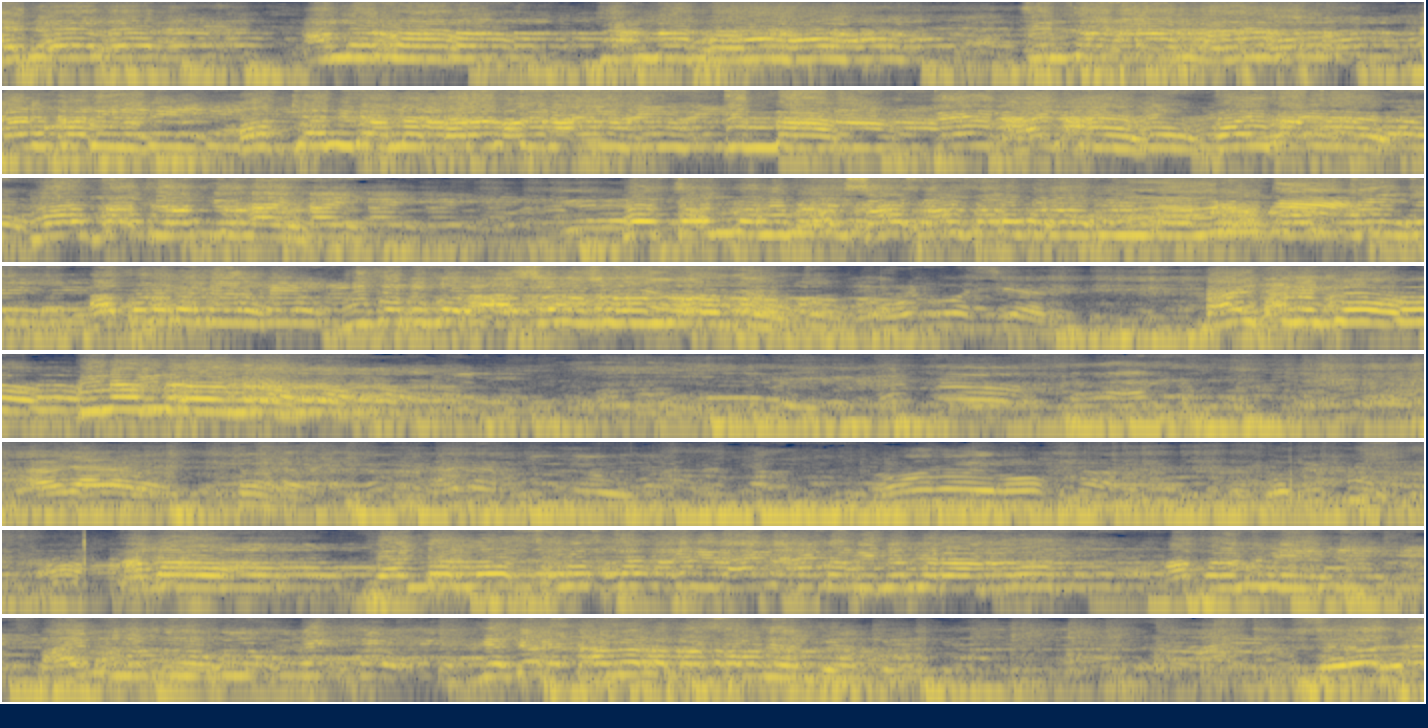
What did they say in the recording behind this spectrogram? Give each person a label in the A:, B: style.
A: সাহেবের আমরা জন্ম হোক চিন্তাধারা হোক তেণুকরি অজ্ঞানীর আমরা করন্তু নাই কিংবা কেই ভাইকে কইবারে মৌকা দিয়ন্তু নাই প্রচন্ড নিবেদন সরকার তরফর অনুরোধ করছি আপনাদের নিজ নিজের ଆମ ପ୍ୟାନେଲର ସମସ୍ତ କର୍ମୀ ଭାଇମାନଙ୍କୁ ବିନମ୍ର ଅନୁରୋଧ ଆପଣମାନେ ଭାଇମାନଙ୍କୁ ନିଜ ସ୍ଥାନରେ ବସାଇ ଦିଅନ୍ତୁ ସୁରକ୍ଷା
